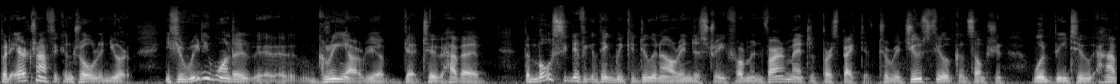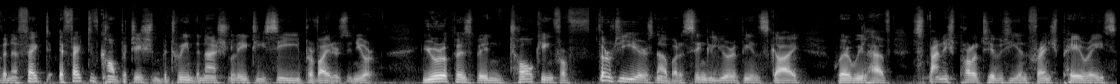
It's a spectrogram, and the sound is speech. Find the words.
But air traffic control in Europe, if you really want to uh, agree or uh, to have a the most significant thing we could do in our industry from an environmental perspective to reduce fuel consumption would be to have an effect, effective competition between the national ATC providers in Europe. Europe has been talking for 30 years now about a single European sky where we'll have Spanish productivity and French pay rates.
